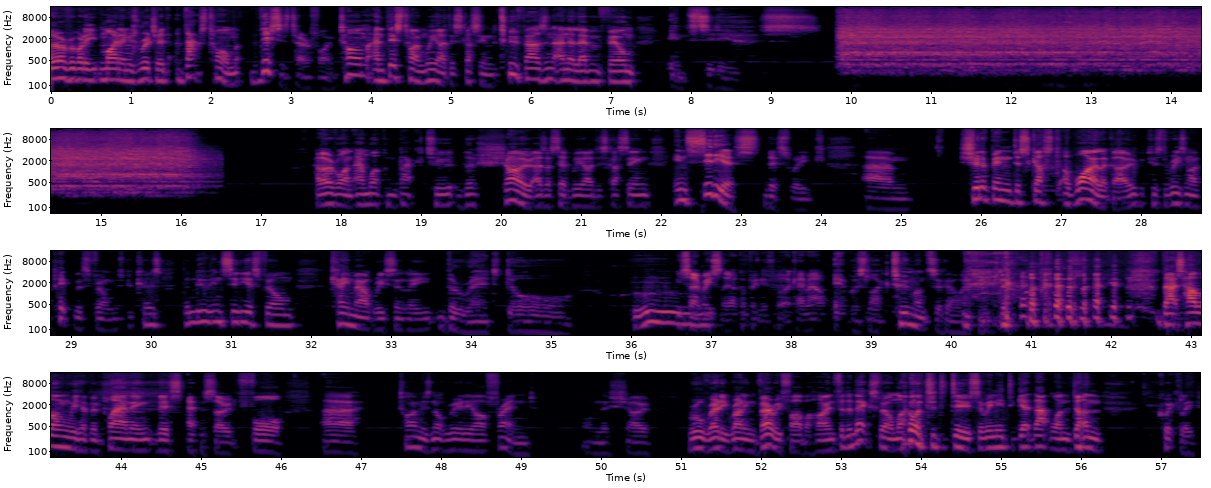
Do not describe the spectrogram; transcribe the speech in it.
Hello, everybody. My name is Richard. That's Tom. This is Terrifying Tom, and this time we are discussing the 2011 film Insidious. Hello, everyone, and welcome back to the show. As I said, we are discussing Insidious this week. Um, should have been discussed a while ago because the reason I picked this film is because the new Insidious film came out recently, The Red Door. Ooh. You say recently, I completely forgot it came out. It was like two months ago, I think. That's how long we have been planning this episode for. Uh, time is not really our friend on this show. We're already running very far behind for the next film I wanted to do, so we need to get that one done quickly.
